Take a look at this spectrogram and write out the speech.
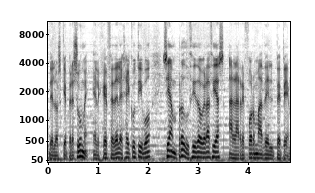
de los que presume el jefe del Ejecutivo, se han producido gracias a la reforma del PP.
